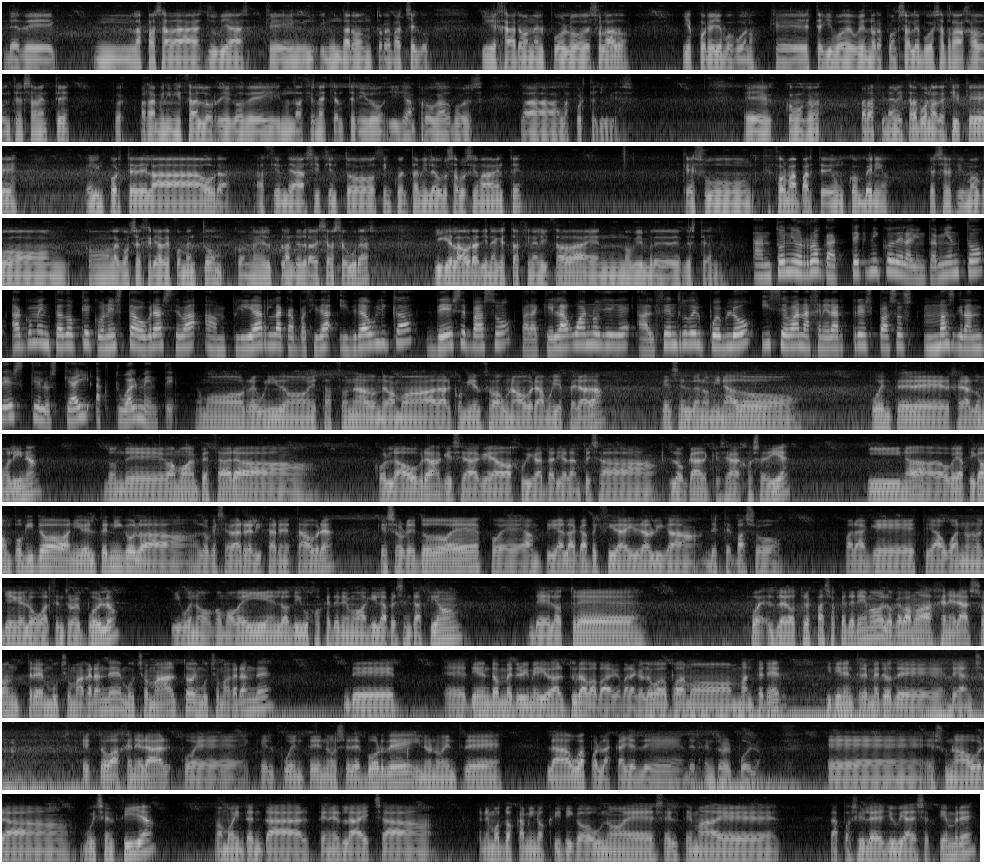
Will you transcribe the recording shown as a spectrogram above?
desde mm, las pasadas lluvias que inundaron Torre Pacheco y dejaron el pueblo desolado y es por ello pues bueno que este equipo de gobierno responsable pues ha trabajado intensamente pues, para minimizar los riesgos de inundaciones que han tenido y que han provocado pues las fuertes lluvias. Eh, como para finalizar, bueno, decir que el importe de la obra asciende a 650.000 euros aproximadamente, que, es un, que forma parte de un convenio que se firmó con, con la Consejería de Fomento, con el Plan de Travesías Seguras, y que la obra tiene que estar finalizada en noviembre de este año. Antonio Roca, técnico del ayuntamiento, ha comentado que con esta obra se va a ampliar la capacidad hidráulica de ese paso para que el agua no llegue al centro del pueblo y se van a generar tres pasos más grandes que los que hay actualmente. Hemos reunido en esta zona donde vamos a dar comienzo a una obra muy esperada, que es el denominado Puente del Gerardo Molina, donde vamos a empezar a, con la obra que se ha quedado adjudicataria la empresa local que sea José Díez. Y nada, os voy a explicar un poquito a nivel técnico lo que se va a realizar en esta obra, que sobre todo es pues, ampliar la capacidad hidráulica de este paso para que este agua no nos llegue luego al centro del pueblo. Y bueno, como veis en los dibujos que tenemos aquí la presentación, de los tres pues, de los tres pasos que tenemos, lo que vamos a generar son tres mucho más grandes, mucho más altos y mucho más grandes, de eh, tienen dos metros y medio de altura para que, para que luego lo podamos mantener y tienen tres metros de, ancho. Esto va a generar pues, que el puente no se desborde y no nos entre las aguas por las calles del centro del pueblo. Eh, es una obra muy sencilla, vamos a intentar tenerla hecha, tenemos dos caminos críticos, uno es el tema de las posibles lluvias de septiembre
